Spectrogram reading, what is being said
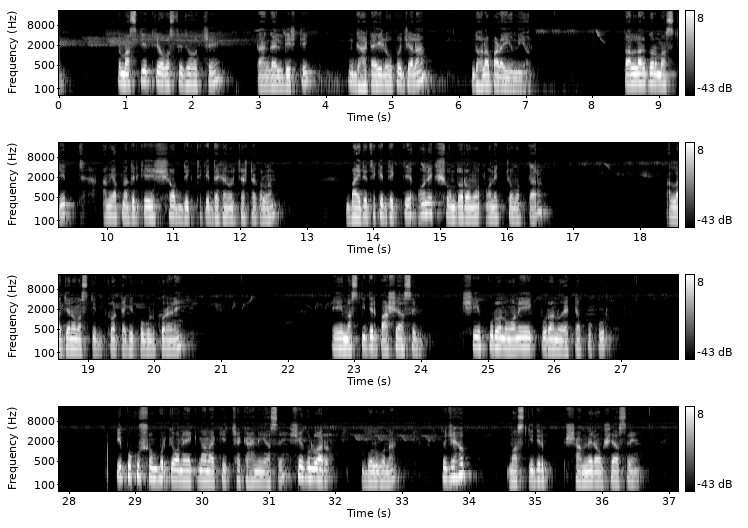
তো মসজিদটি অবস্থিত হচ্ছে টাঙ্গাইল ডিস্ট্রিক্ট, ঘাটাইল উপজেলা, ধলাপাড়া ইউনিয়ন। তাল্লারগড় মসজিদ, আমি আপনাদেরকে সব দিক থেকে দেখানোর চেষ্টা করলাম। বাইরে থেকে দেখতে অনেক সুন্দর অনেক চমৎকার। আল্লাহ যেন মসজিদ ঘরটাকে কবুল করে নেয়। এই মসজিদের পাশে আছে সে পুরনো, অনেক পুরানো একটা পুকুর। এই পুকুর সম্পর্কে অনেক নানা কিচ্ছা কাহিনী আছে, সেগুলো আর বলব না। তো যাই হোক, মসজিদের সামনের অংশে আছে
